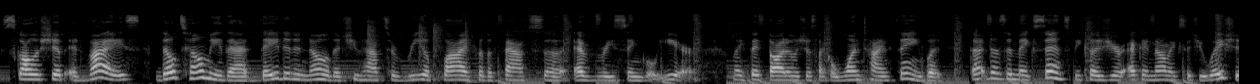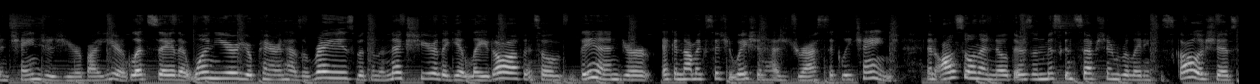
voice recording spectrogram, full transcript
scholarship advice, they'll tell me that they didn't know that you have to reapply for the FAFSA every single year. Like they thought it was just like a one-time thing but that doesn't make sense because your economic situation changes year by year. Let's say that one year your parent has a raise but then the next year they get laid off and so then your economic situation has drastically changed. And also on that note there's a misconception relating to scholarships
